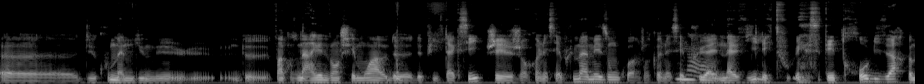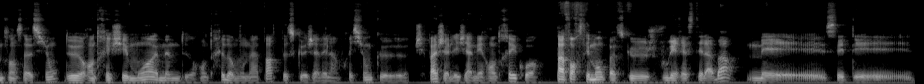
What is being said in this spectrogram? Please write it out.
euh, du coup même du de enfin quand on est arrivé devant chez moi de- depuis le taxi je reconnaissais plus ma maison quoi je reconnaissais Non. plus ma ville et tout et c'était trop bizarre comme sensation de rentrer chez moi et même de rentrer dans mon appart parce que j'avais l'impression que je sais pas j'allais jamais rentrer quoi pas forcément parce que je voulais rester là-bas mais c'était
